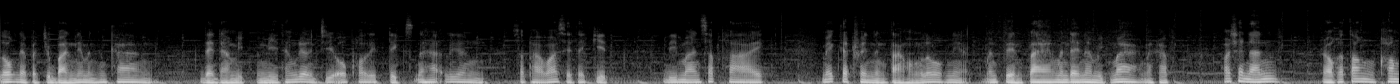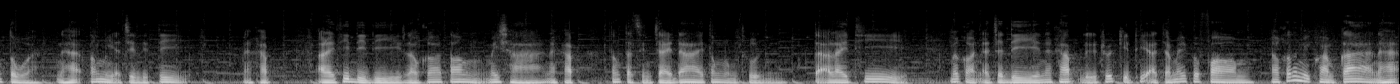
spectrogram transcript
โลกในปัจจุบันเนี่ยมันค่อนข้างดินามิกมันมีทั้งเรื่อง geopolitics นะฮะเรื่องสภาวะเศรษฐกิจ demand supply เมกะเทรนด์ต่างๆ ของโลกเนี่ยมันเปลี่ยนแปลงมันดินามิกมากนะครับ เพราะฉะนั้นเราก็ต้องคล่องตัวนะฮะต้องมี agility นะครับอะไรที่ดีๆ เราก็ต้องไม่ช้านะครับ ต้องตัดสินใจได้ต้องลงทุน แต่อะไรที่เมื่อก่อนอาจจะดีนะครับ หรือธุรกิจที่อาจจะไม่เพอร์ฟอร์ม เราก็ต้องมีความกล้านะฮะ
